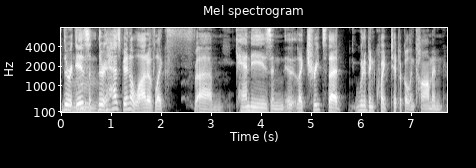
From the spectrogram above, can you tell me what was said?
There is, Mm. there has been a lot of like um, candies and uh, like treats that would have been quite typical and common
